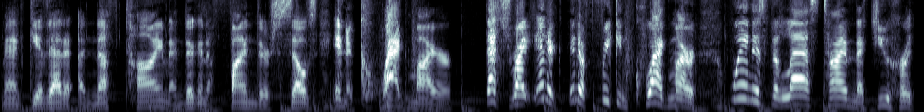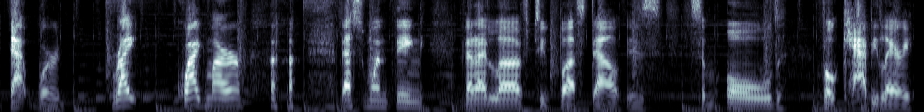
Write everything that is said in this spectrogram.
man, give that enough time and they're going to find themselves in a quagmire. That's right, in a, in a freaking quagmire. When is the last time that you heard that word? Right? Quagmire? That's one thing that I love to bust out is some old vocabulary.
